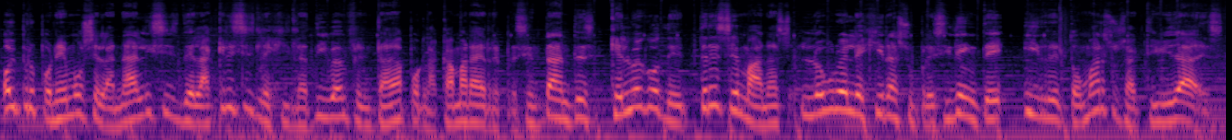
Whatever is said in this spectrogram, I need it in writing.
Hoy proponemos el análisis de la crisis legislativa enfrentada por la Cámara de Representantes que luego de tres semanas logró elegir a su presidente y retomar sus actividades,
